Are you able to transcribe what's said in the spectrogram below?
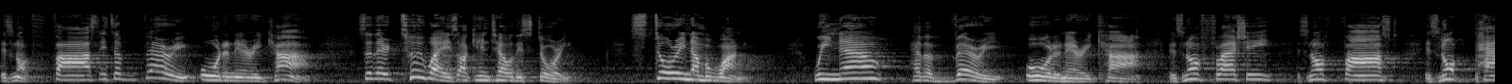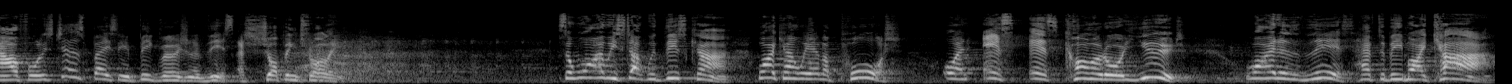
it's not fast, it's a very ordinary car. So, there are two ways I can tell this story. Story number one we now have a very ordinary car. It's not flashy, it's not fast, it's not powerful, it's just basically a big version of this a shopping trolley. So, why are we stuck with this car? Why can't we have a Porsche or an SS Commodore Ute? Why does this have to be my car?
